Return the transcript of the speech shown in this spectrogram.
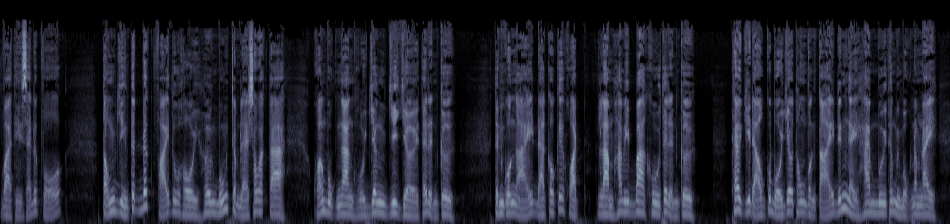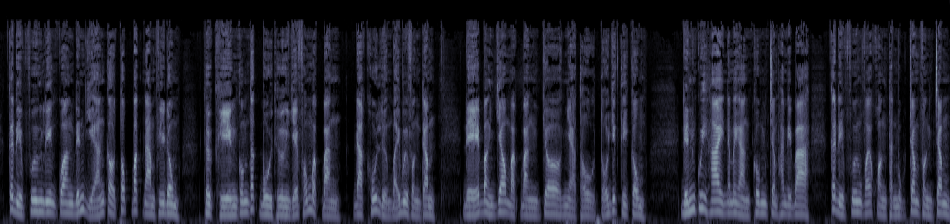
và thị xã Đức Phổ. Tổng diện tích đất phải thu hồi hơn 406 ha, khoảng 1.000 hộ dân di dời tới định cư. Tỉnh Quảng Ngãi đã có kế hoạch làm 23 khu tới định cư. Theo chỉ đạo của Bộ Giao thông Vận tải đến ngày 20 tháng 11 năm nay, các địa phương liên quan đến dự án cao tốc Bắc Nam phía Đông thực hiện công tác bồi thường giải phóng mặt bằng đạt khối lượng 70% để bàn giao mặt bằng cho nhà thầu tổ chức thi công. Đến quý 2 năm 2023, các địa phương phải hoàn thành 100%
